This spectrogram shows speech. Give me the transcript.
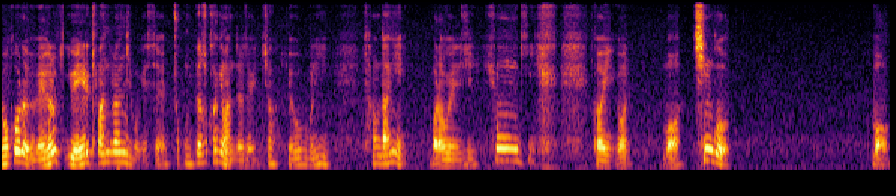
요거를 왜 그렇게 왜 이렇게 만들었는지 모르겠어요. 조금 뾰족하게 만들어져 있죠. 요 부분이 상당히 뭐라고 해야 되지? 흉기? 거의 이건 뭐 친구 뭐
